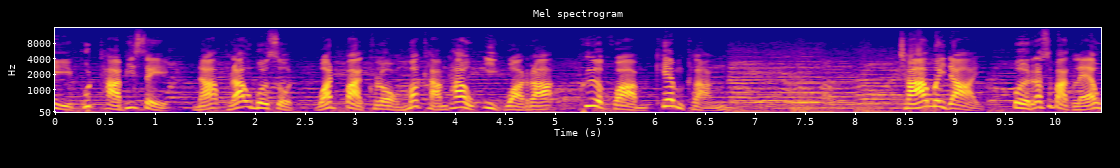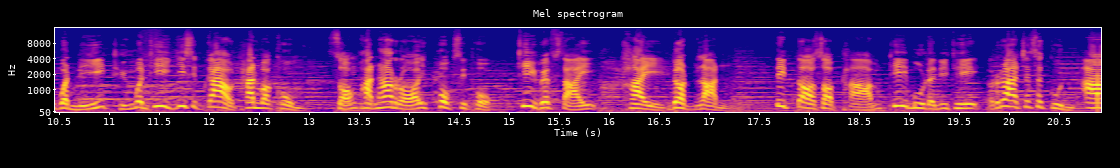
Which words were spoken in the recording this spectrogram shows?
ธีพุทธาพิเศษณพระอุโบสถ วัดปากคลองมะขามเท่าอีกวาระ เพื่อความเข้มขลังช้าไม่ได้ เปิดรับสมัครแล้ววันนี้ถึงวันที่ 29 ธันวาคม 2566 ที่เว็บไซต์ไทยดอทลันติดต่อสอบถามที่มูลนิธิราชสกุลอา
